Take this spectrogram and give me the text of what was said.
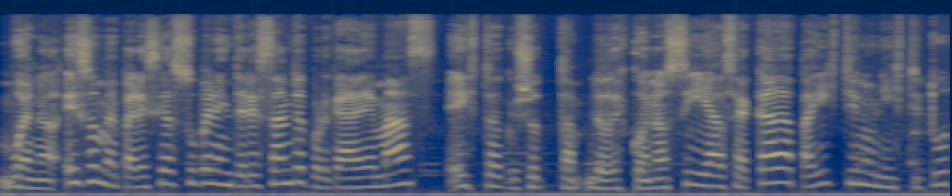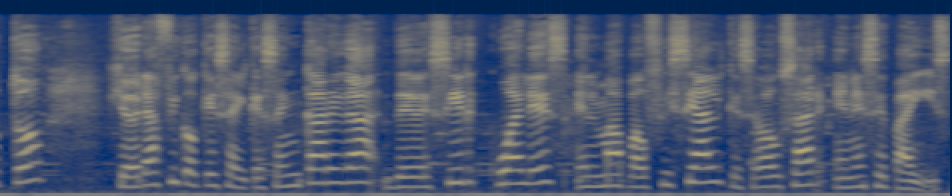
Bueno, eso me parecía súper interesante porque además esto que yo lo desconocía, o sea, cada país tiene un instituto geográfico que es el que se encarga de decir cuál es el mapa oficial que se va a usar en ese país.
